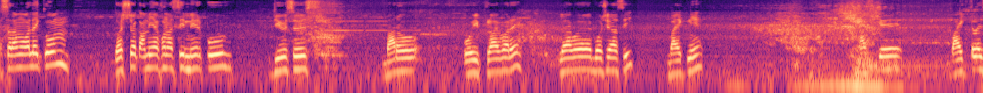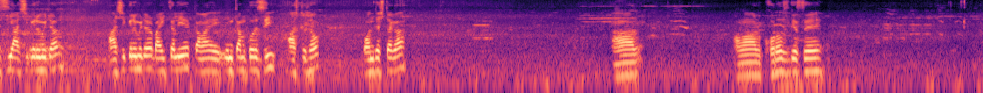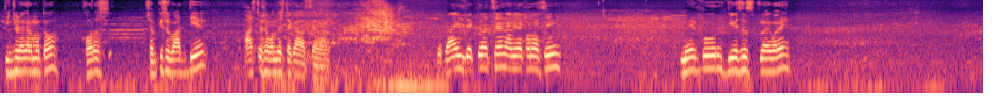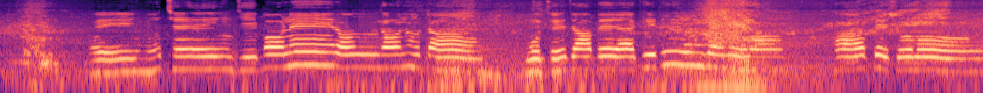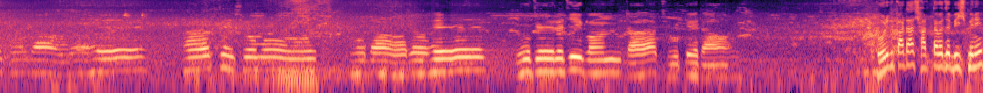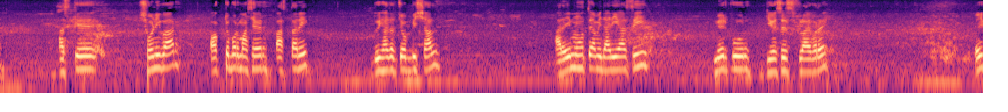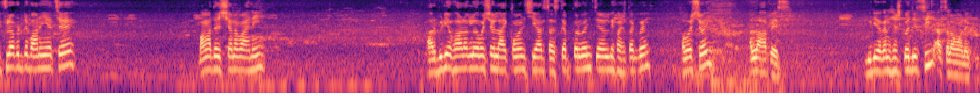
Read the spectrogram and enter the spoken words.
আসসালামু আলাইকুম। দর্শক, আমি এখন আছি মেরপুর ডিউসেস বারো ওই ফ্লাইওভারে। ফ্লাইওভারে বসে আছি বাইক নিয়ে। আজকে বাইক চালাইছি আশি কিলোমিটার। আশি কিলোমিটার বাইক চালিয়ে কামাই ইনকাম করেছি আটশোশো পঞ্চাশ টাকা। আর আমার খরচ গেছে তিনশো টাকার মতো খরচ সব কিছু বাদ দিয়ে আটশোশো পঞ্চাশ টাকা আছে আমার। তো গাইজ দেখতে পাচ্ছেন, আমি এখন আছি মেরপুর ডিএসএস ফ্লাইওভারে এই মিছে জীবনের অঙ্গনটা, মুছে যাবে একই দিন জেনে নাও হাতে সময় খোদা হাতে সময় নিজের জীবনটা ছুটে দাও। ঘড়ির কাটা সাতটা বেজে বিশ মিনিট। আজকে শনিবার, অক্টোবর মাসের পাঁচ তারিখ, দুই হাজার চব্বিশ সাল। আর এই মুহূর্তে আমি দাঁড়িয়ে আছি মিরপুর ডিএসএস ফ্লাইওভারে। এই ফ্লাইওভারটা বানিয়েছে বাংলাদেশ সেনাবাহিনী। আর ভিডিও ভালো লাগলে অবশ্যই লাইক কমেন্ট শেয়ার সাবস্ক্রাইব করবেন চ্যানেলটি পাশে থাকবেন। অবশ্যই আল্লাহ হাফেজ। ভিডিও এখানে শেষ করে দিচ্ছি। আসসালামু আলাইকুম।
